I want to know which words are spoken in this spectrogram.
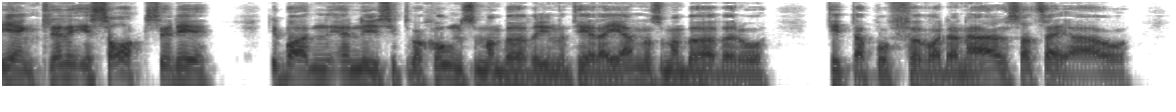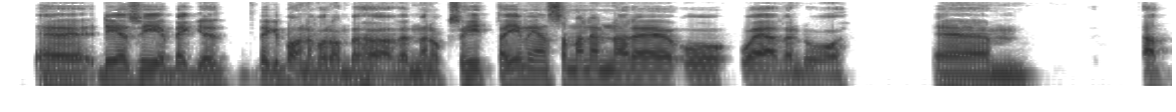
Egentligen i sak så är det, det är bara en, en, ny situation som man behöver inventera igen och som man behöver och titta på för vad den är så att säga. Och, eh, dels ge bägge, bägge barnen vad de behöver men också hitta gemensamma nämnare och, och även då eh, att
